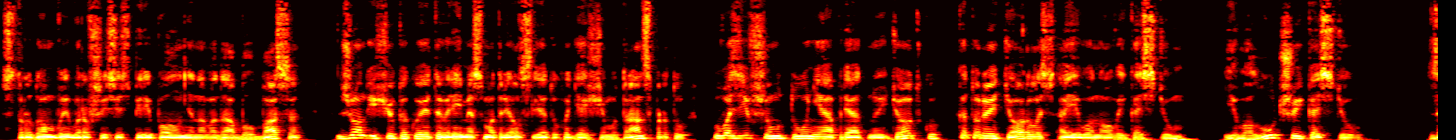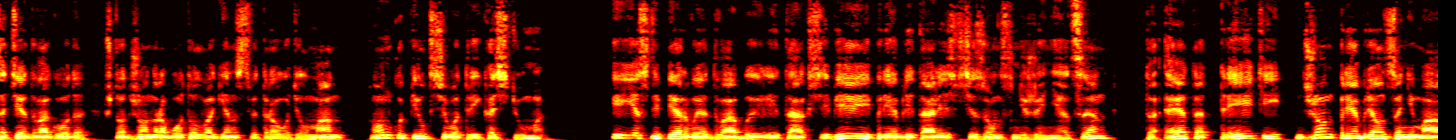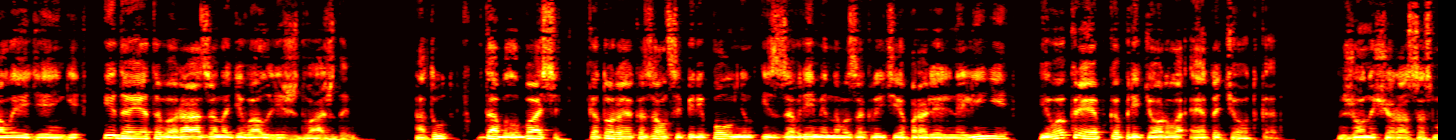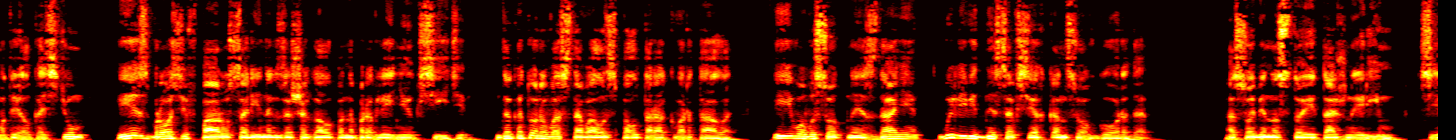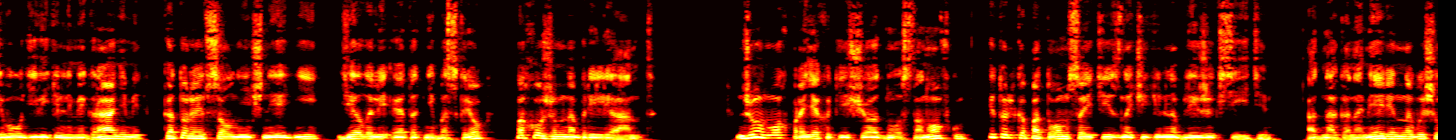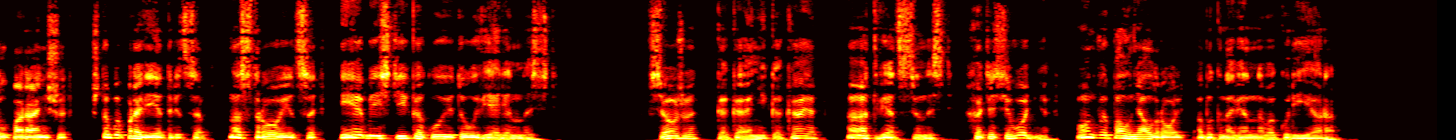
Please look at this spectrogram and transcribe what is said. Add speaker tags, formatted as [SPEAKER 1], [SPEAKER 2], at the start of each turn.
[SPEAKER 1] С трудом выбравшись из переполненного даблбаса, Джон еще какое-то время смотрел вслед уходящему транспорту, увозившему ту неопрятную тетку, которая терлась о его новый костюм. Его лучший костюм. За те два года, что Джон работал в агентстве Траутилман, он купил всего три костюма. И если первые два были так себе и приобретались в сезон снижения цен, то этот третий Джон приобрел за немалые деньги и до этого раза надевал лишь дважды. А тут, в даблбасе, который оказался переполнен из-за временного закрытия параллельной линии, его крепко притерла эта тетка. Джон еще раз осмотрел костюм и, сбросив пару соринок, зашагал по направлению к Сити, до которого оставалось полтора квартала, и его высотные здания были видны со всех концов города. Особенно стоэтажный Рим с его удивительными гранями, которые в солнечные дни делали этот небоскреб похожим на бриллиант. Джон мог проехать еще одну остановку и только потом сойти значительно ближе к Сити. Однако намеренно вышел пораньше, чтобы проветриться, настроиться и обрести какую-то уверенность. Все же, какая-никакая, а ответственность, хотя сегодня он выполнял роль обыкновенного курьера.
